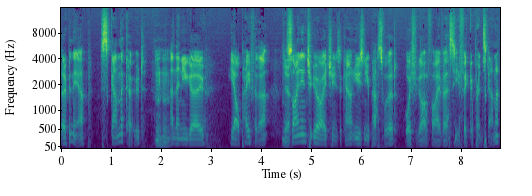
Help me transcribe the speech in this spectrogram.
open the app, scan the code, Mhm. and then you go, yeah, I'll pay for that. Yeah. Sign into your iTunes account using your password, or if you've got a 5S, your fingerprint scanner.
